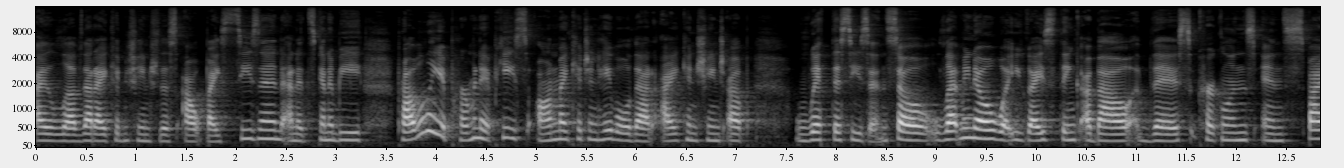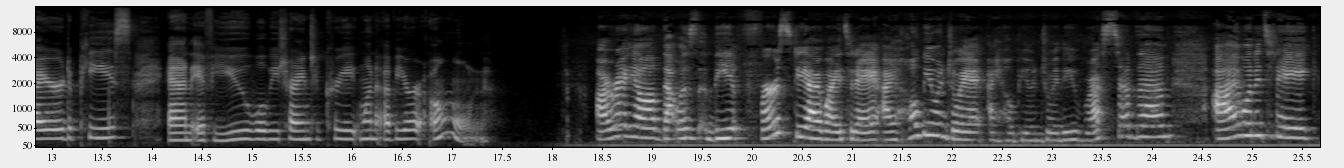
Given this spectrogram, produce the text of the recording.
I love that I can change this out by season. And it's going to be probably a permanent piece on my kitchen table that I can change up with the season. So let me know what you guys think about this Kirkland's inspired piece and if you will be trying to create one of your own. All right, y'all, that was the first DIY today. I hope you enjoy it. I hope you enjoy the rest of them. I wanted to take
